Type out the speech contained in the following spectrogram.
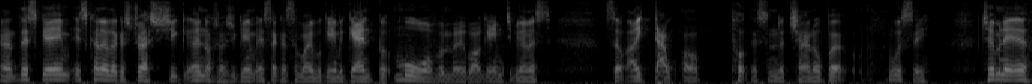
And this game is kind of like a strategy, uh, not strategy game. It's like a survival game again, but more of a mobile game to be honest. So I doubt I'll put this on the channel, but we'll see. Terminator.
